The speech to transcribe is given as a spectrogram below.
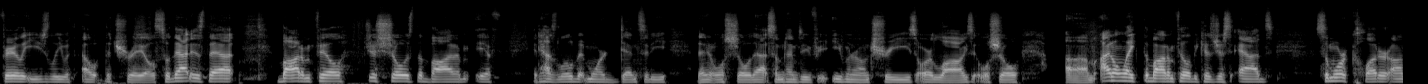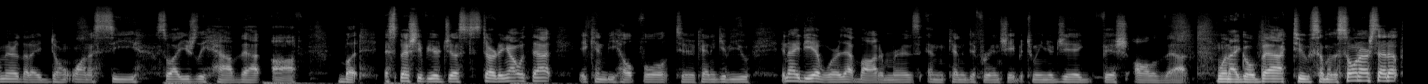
fairly easily without the trail. So that is that. Bottom fill just shows the bottom. If it has a little bit more density, then it will show that. Sometimes if you're even around trees or logs, it will show. Um, I don't like the bottom fill because just adds some more clutter on there that I don't want to see. So I usually have that off. But especially if you're just starting out with that, it can be helpful to kind of give you an idea of where that bottom is and kind of differentiate between your jig, fish, all of that. When I go back to some of the sonar setup,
